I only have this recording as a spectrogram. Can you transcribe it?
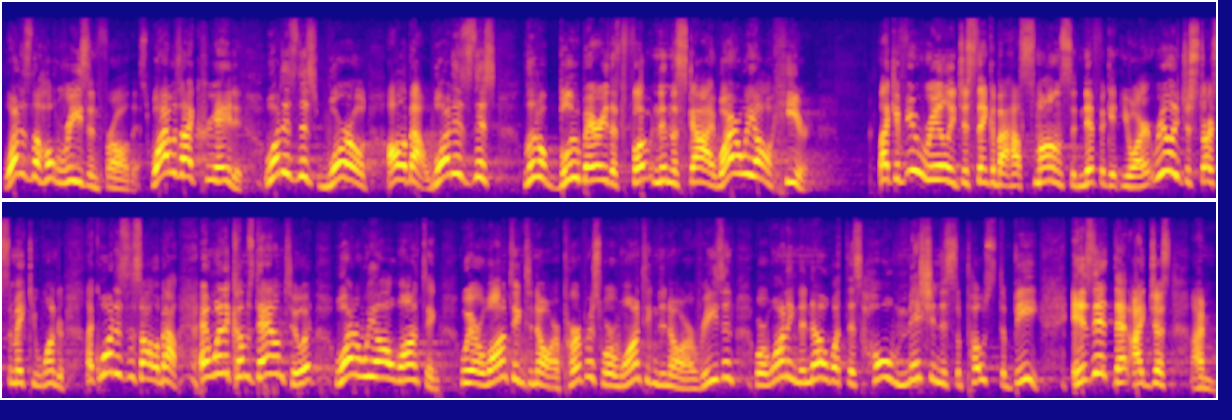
What is the whole reason for all this? Why was I created? What is this world all about? What is this little blueberry that's floating in the sky? Why are we all here? Like, if you really just think about how small and significant you are, it really just starts to make you wonder, like, what is this all about? And when it comes down to it, what are we all wanting? We are wanting to know our purpose. We're wanting to know our reason. We're wanting to know what this whole mission is supposed to be. Is it that I just, I'm,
